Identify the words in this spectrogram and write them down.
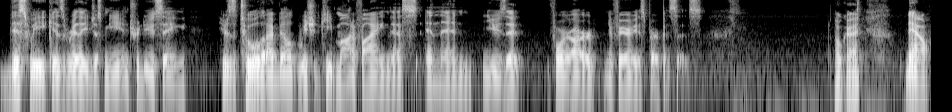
this week is really just me introducing. Here's a tool that I built. We should keep modifying this and then use it for our nefarious purposes. okay. Now,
